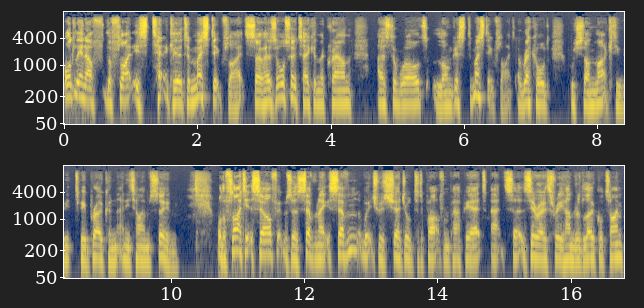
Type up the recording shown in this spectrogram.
Oddly enough, the flight is technically a domestic flight, so has also taken the crown as the world's longest domestic flight, a record which is unlikely to be, to be broken anytime soon. Well, the flight itself, it was a 787, which was scheduled to depart from Papeete at uh, 0300 local time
